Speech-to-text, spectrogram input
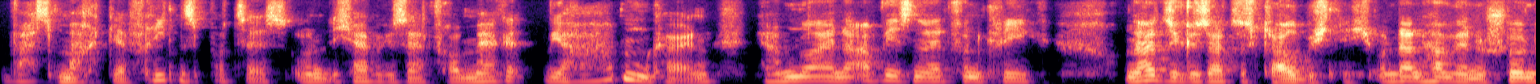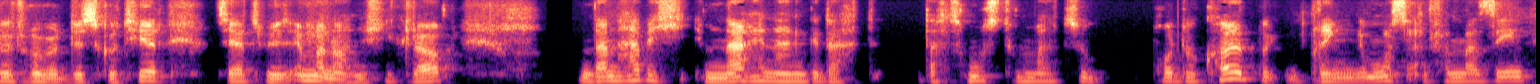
was macht der Friedensprozess? Und ich habe gesagt, Frau Merkel, wir haben keinen. Wir haben nur eine Abwesenheit von Krieg. Und dann hat sie gesagt, das glaube ich nicht. Und dann haben wir eine Stunde darüber diskutiert. Sie hat es mir immer noch nicht geglaubt. Und dann habe ich im Nachhinein gedacht, das musst du mal zu Protokoll bringen. Du musst einfach mal sehen,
